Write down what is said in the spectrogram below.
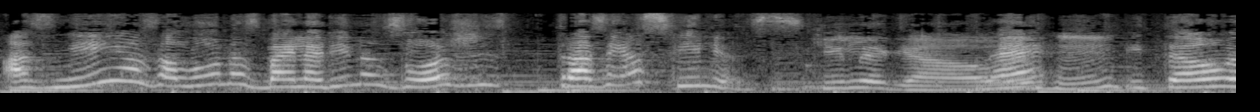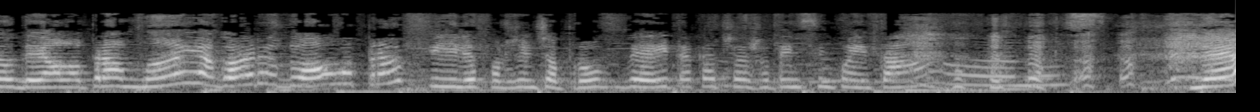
As minhas alunas bailarinas hoje trazem as filhas. Que legal. Né? Uhum. Então eu dei aula pra mãe, agora eu dou aula pra filha. Eu falo, gente, aproveita que a tia já tem 50 anos. né?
